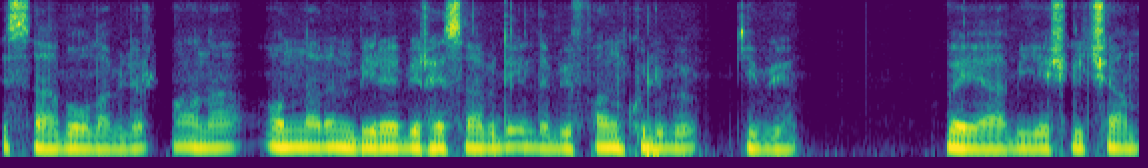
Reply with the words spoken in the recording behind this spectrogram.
hesabı olabilir. Ana onların birebir hesabı değil de bir fan kulübü gibi veya bir Yeşilçam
